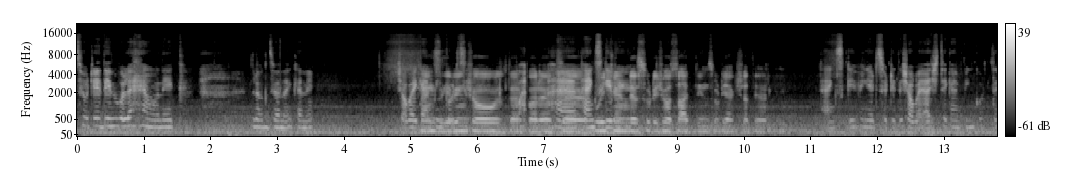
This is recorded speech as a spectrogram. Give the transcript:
ছুটির দিন বলে অনেক লোকজন এখানে। সবাই ক্যাম্পিং গিভিং করছে। শো তারপরে হচ্ছে হ্যাঁ, Thanksgiving. উইকেন্ডের ছুটি সহ সাত দিন ছুটি একসাথে আর কি। থ্যাঙ্কস গিভিং এর ছুটিতে সবাই আসছে ক্যাম্পিং করতে।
